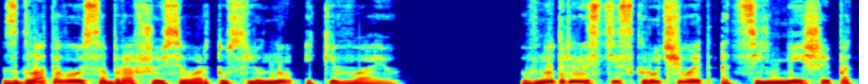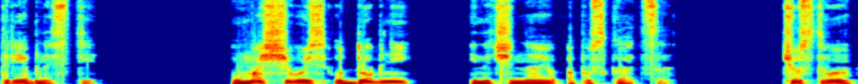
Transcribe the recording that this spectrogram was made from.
Сглатываю собравшуюся во рту слюну и киваю. Внутренности скручивает от сильнейшей потребности. Умащиваюсь удобней и начинаю опускаться. Чувствую,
